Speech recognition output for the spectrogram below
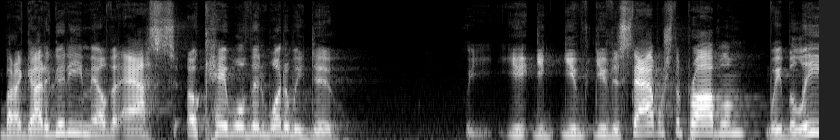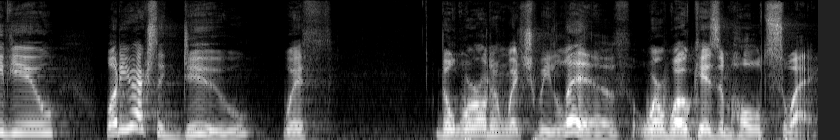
but I got a good email that asks, okay, well, then what do we do? You, you, you've, you've established the problem. We believe you. What do you actually do with the world in which we live where wokeism holds sway?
